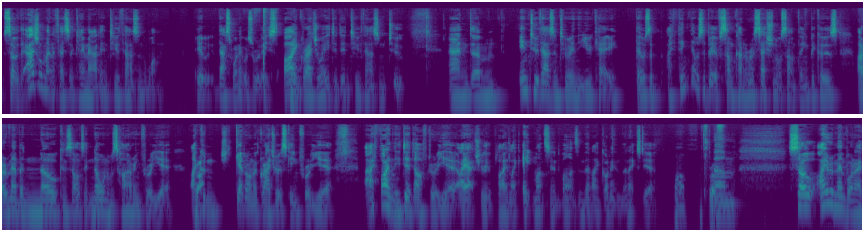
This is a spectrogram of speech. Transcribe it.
so the Agile Manifesto came out in 2001. It, that's when it was released. I Mhm. graduated in 2002, and um, in 2002 in the UK, there was a I think there was a bit of some kind of recession or something because I remember no consultant, no one was hiring for a year. I Right. couldn't get on a graduate scheme for a year. I finally did after a year. I actually applied like eight months in advance, and then I got in the next year. Wow, that's rough. Um, so I remember when I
